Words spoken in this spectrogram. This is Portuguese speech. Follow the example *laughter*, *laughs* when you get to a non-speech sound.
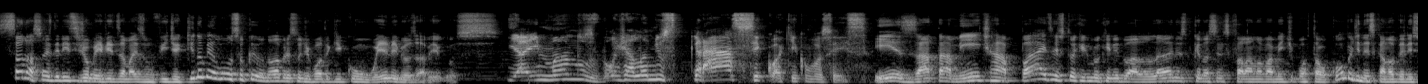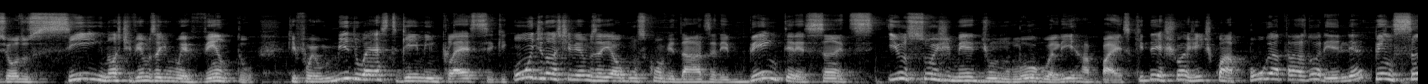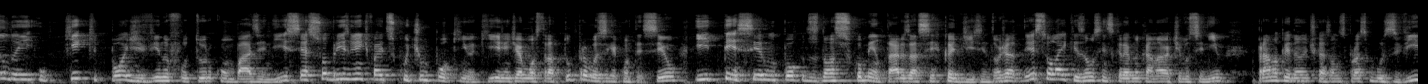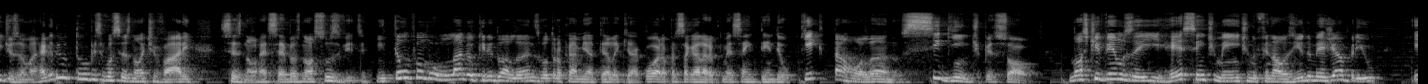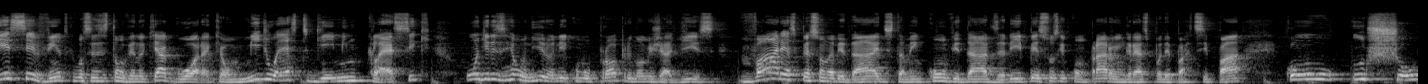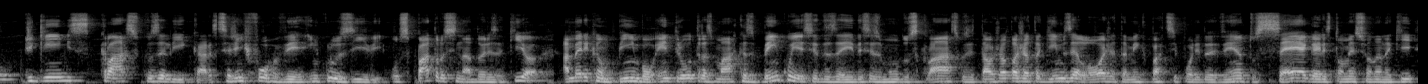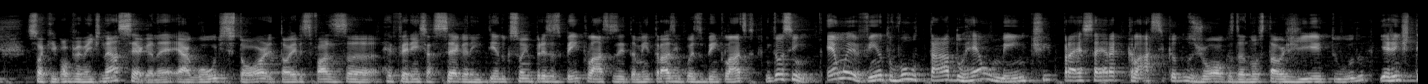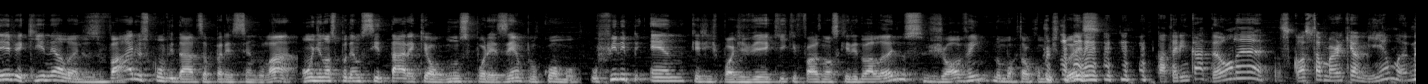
Saudações delícias, sejam bem-vindos a mais um vídeo aqui no Melu, sou o Nobre, estou de volta aqui com ele, meus amigos. E aí, manos, hoje Alanios clássico aqui com vocês. Exatamente, rapaz, eu estou aqui com meu querido Alanios, porque nós temos que falar novamente de Mortal Kombat nesse canal delicioso. Sim, nós tivemos aí um evento, que foi o Midwest Gaming Classic, onde nós tivemos aí alguns convidados ali bem interessantes, e o surgimento de um logo ali, rapaz, que deixou a gente com a pulga atrás da orelha, pensando aí o que que pode vir no futuro com base nisso. E é sobre isso que a gente vai discutir um pouquinho aqui. A gente vai mostrar tudo pra você que aconteceu e tecer um pouco dos nossos comentários acerca disso. Então já deixa seu likezão, se inscreve no canal e ativa o sininho para não perder a notificação dos próximos vídeos. É uma regra do YouTube, se vocês não ativarem, vocês não recebem os nossos vídeos. Então vamos lá, meu querido Alanis. Vou trocar minha tela aqui agora para essa galera começar a entender o que que tá rolando. Seguinte, pessoal. Nós tivemos aí recentemente, no finalzinho do mês de abril, esse evento que vocês estão vendo aqui agora, que é o Midwest Gaming Classic, onde eles reuniram ali, como o próprio nome já diz, várias personalidades também convidados ali, pessoas que compraram o ingresso para poder participar, como um show de games clássicos ali, cara. Se a gente for ver, inclusive, os patrocinadores aqui, ó, American Pinball, entre outras marcas bem conhecidas aí desses mundos clássicos e tal, JJ Games é loja também que participou ali do evento, Sega eles estão mencionando aqui, só que obviamente não é a Sega, né, é a Gold Store e tal, eles fazem essa referência a Sega, Nintendo, que são empresas bem clássicas aí também, trazem coisas bem clássicas. Então assim, é um evento voltado realmente para essa era clássica dos jogos, da nostalgia e tudo, e a gente teve aqui, né, Alanios, vários convidados aparecendo lá, onde nós podemos citar aqui alguns, por exemplo, como o Philip N, que a gente pode ver aqui, que faz nosso querido Alanios, jovem no Mortal Kombat 2. *laughs* tá trincadão, né? As costas maior que a minha, mano.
